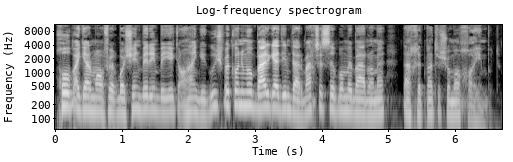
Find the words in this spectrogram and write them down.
خب اگر موافق باشین بریم به یک آهنگ گوش بکنیم و برگردیم در بخش سوم برنامه در خدمت شما خواهیم بود.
